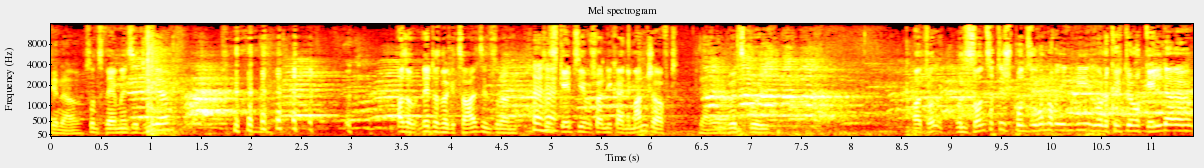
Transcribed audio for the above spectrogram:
genau. sonst wären wir jetzt nicht hier. also nicht, dass wir gezahlt sind, sondern sonst gäbe es hier wahrscheinlich keine Mannschaft in Würzburg. Toll. Und sonst habt ihr Sponsoren noch irgendwie oder kriegt ihr noch Gelder,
